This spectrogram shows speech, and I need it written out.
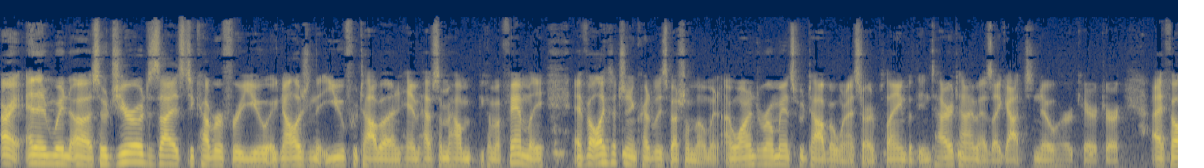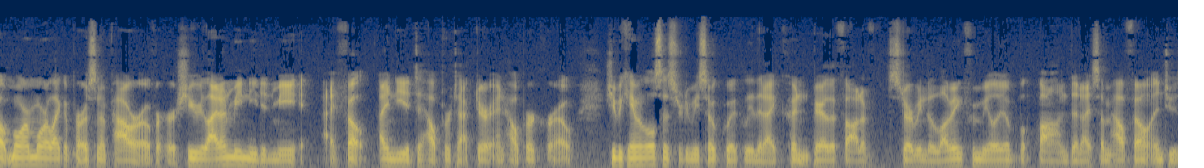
all right, and then when uh, Sojiro decides to cover for you, acknowledging that you, Futaba, and him have somehow become a family, it felt like such an incredibly special moment. I wanted to romance Futaba when I started playing, but the entire time as I got to know her character, I felt more and more like a person of power over her. She relied on me, needed me. I felt I needed to help protect her and help her grow. She became a little sister to me so quickly that I couldn't bear the thought of disturbing the loving familial bond that I somehow fell into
